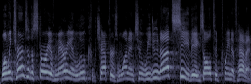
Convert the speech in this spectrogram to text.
When we turn to the story of Mary in Luke chapters 1 and 2, we do not see the exalted Queen of Heaven.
